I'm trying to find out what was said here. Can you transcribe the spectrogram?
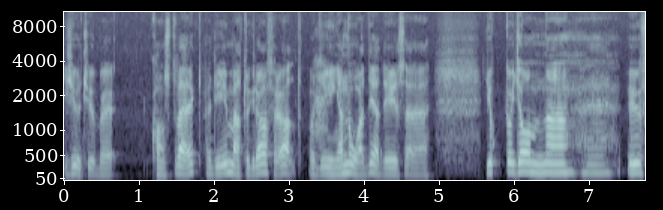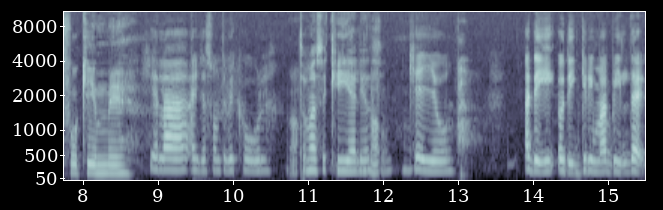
YouTuber-konstverk. Det är ju med autografer och allt. Och det är inga nådiga. Det är ju så här Jocke och Jonna, eh, UFO, Kimmy. Hela I just want to be cool. Thomas Ekelius. Ja. Keyyo. Ja, det är, och det är grymma bilder.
